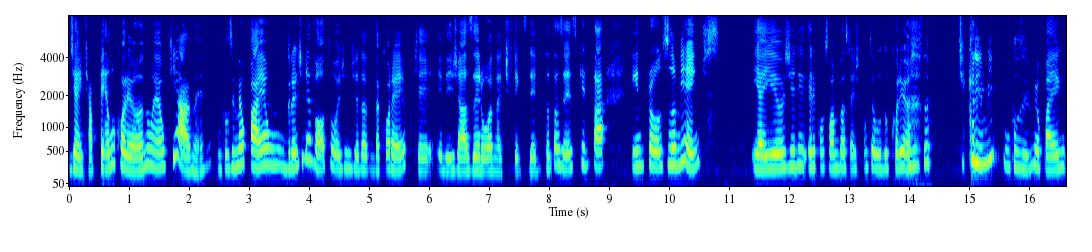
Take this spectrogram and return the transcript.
Gente, apelo coreano é o que há, né? Inclusive, meu pai é um grande devoto hoje em dia da, da Coreia, porque ele já zerou a Netflix dele tantas vezes que ele tá indo para outros ambientes. E aí hoje ele, ele consome bastante conteúdo coreano de crime, inclusive meu pai.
